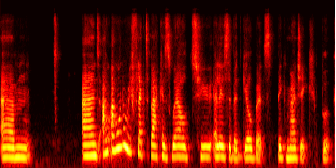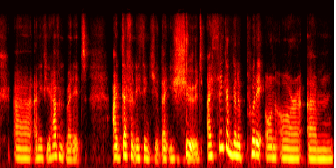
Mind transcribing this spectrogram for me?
Um, and I, I, want to reflect back as well to Elizabeth Gilbert's Big Magic book. Uh, and if you haven't read it, I definitely think you, that you should. I think I'm going to put it on our um,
